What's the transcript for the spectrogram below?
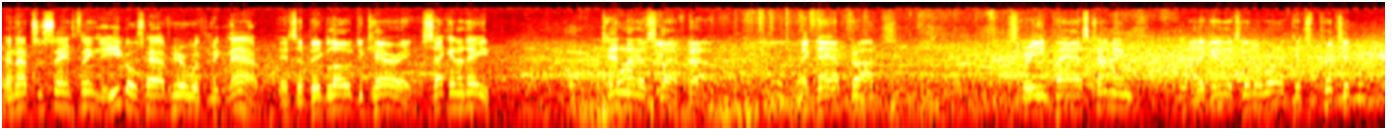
And that's the same thing the Eagles have here with McNabb. It's a big load to carry. Second and eight. Ten minutes left now. McNabb drops. Screen pass coming. And again, it's going to work. It's Pritchett.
